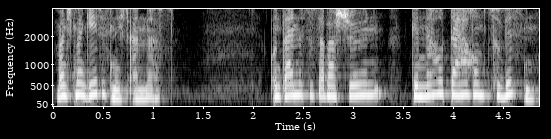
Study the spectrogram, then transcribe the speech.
Manchmal geht es nicht anders. Und dann ist es aber schön, genau darum zu wissen,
